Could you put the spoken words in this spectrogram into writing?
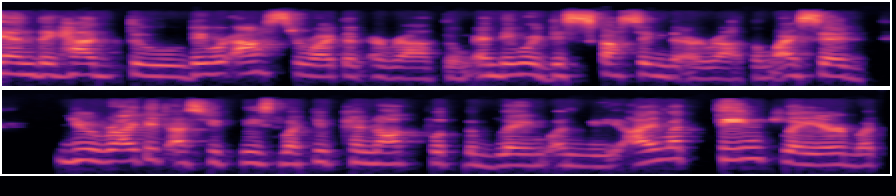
And they had to, they were asked to write an erratum and they were discussing the erratum. I said, you write it as you please, but you cannot put the blame on me. I'm a team player, but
